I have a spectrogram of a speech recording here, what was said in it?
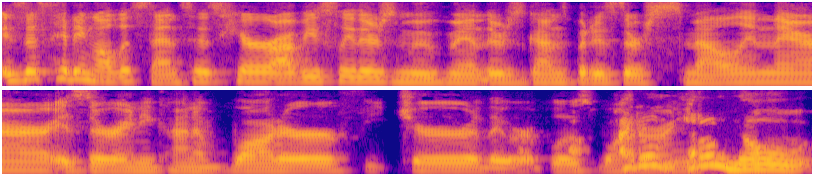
is this hitting all the senses here? Obviously, there's movement, there's guns, but is there smell in there? Is there any kind of water feature that where it blows water? I don't, I don't know.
